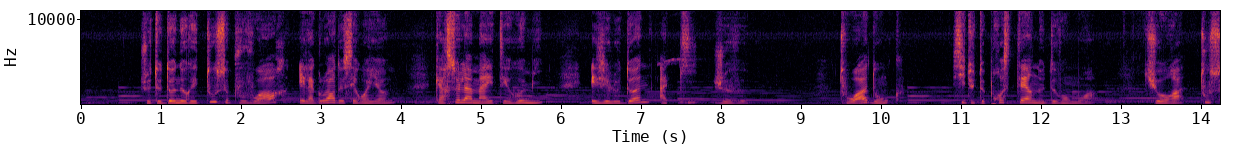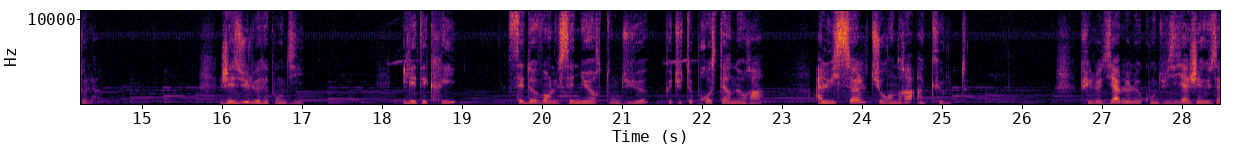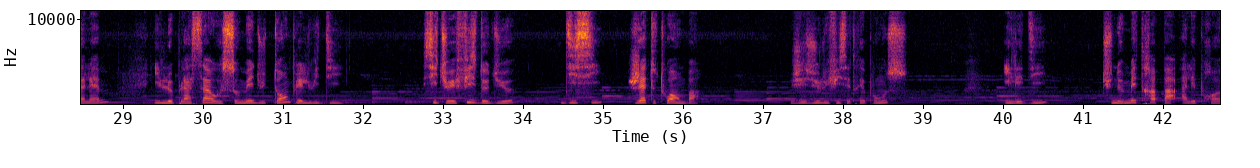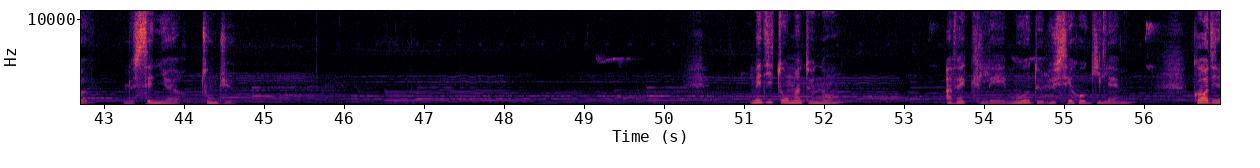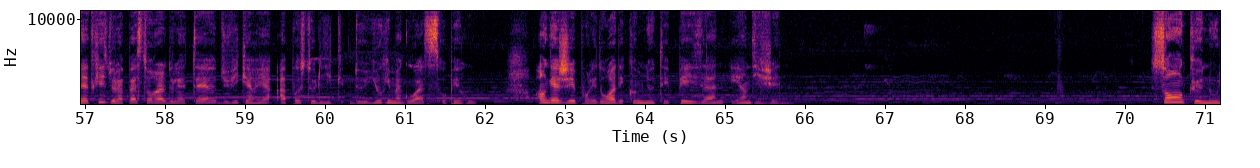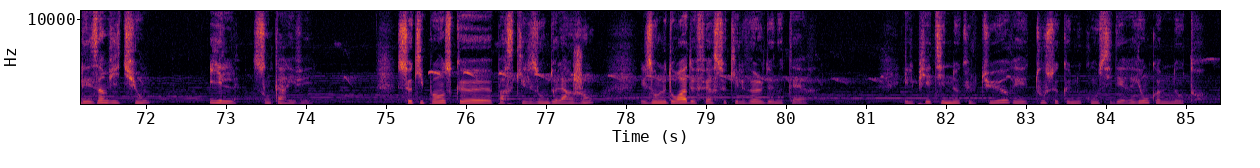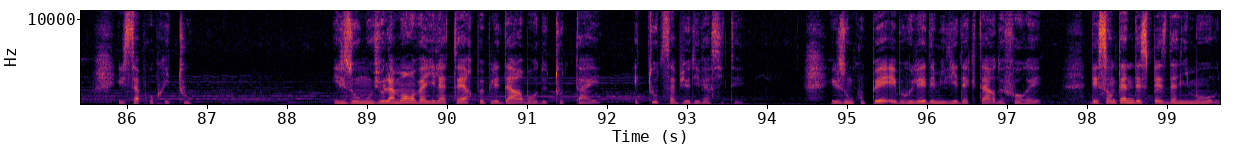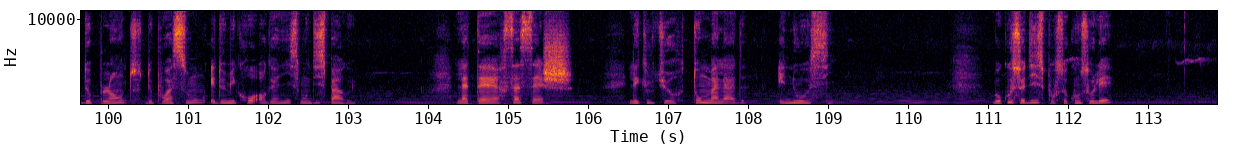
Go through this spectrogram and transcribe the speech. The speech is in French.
Je te donnerai tout ce pouvoir et la gloire de ces royaumes, car cela m'a été remis, et je le donne à qui je veux. Toi donc, si tu te prosternes devant moi, tu auras tout cela. Jésus lui répondit, Il est écrit, C'est devant le Seigneur ton Dieu que tu te prosterneras, à lui seul tu rendras un culte. Puis le diable le conduisit à Jérusalem, il le plaça au sommet du temple et lui dit, Si tu es fils de Dieu, d'ici, jette-toi en bas. Jésus lui fit cette réponse, Il est dit, Tu ne mettras pas à l'épreuve le Seigneur ton Dieu. Méditons maintenant avec les mots de Lucero Guilhem, coordinatrice de la pastorale de la terre du vicariat apostolique de Yurimaguas au Pérou, engagée pour les droits des communautés paysannes et indigènes. Sans que nous les invitions, ils sont arrivés. Ceux qui pensent que parce qu'ils ont de l'argent, ils ont le droit de faire ce qu'ils veulent de nos terres. Ils piétinent nos cultures et tout ce que nous considérions comme nôtre. Ils s'approprient tout. Ils ont violemment envahi la terre peuplée d'arbres de toute taille et toute sa biodiversité. Ils ont coupé et brûlé des milliers d'hectares de forêts des centaines d'espèces d'animaux, de plantes, de poissons et de micro-organismes ont disparu. La terre s'assèche, les cultures tombent malades et nous aussi. Beaucoup se disent pour se consoler,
